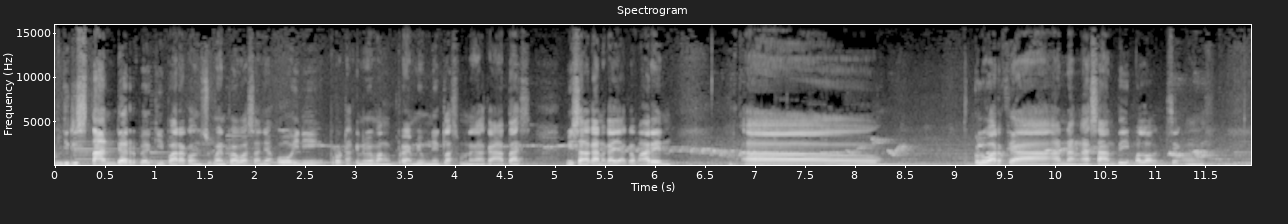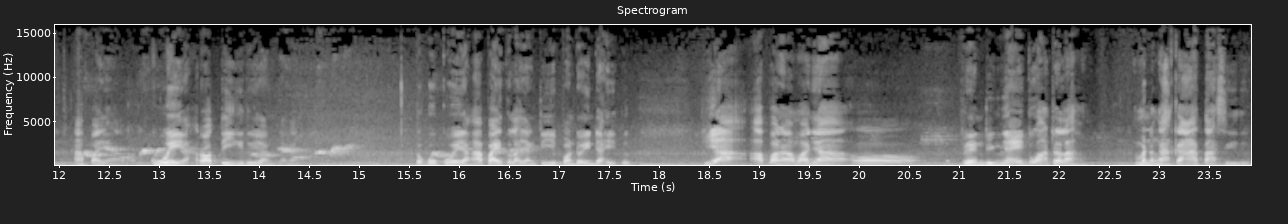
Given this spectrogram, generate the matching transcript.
menjadi standar bagi para konsumen bahwasanya oh ini produk ini memang premium nih kelas menengah ke atas. Misalkan kayak kemarin uh, keluarga Anang Asanti melonceng apa ya kue ya roti gitu ya misalkan toko kue yang apa itulah yang di Pondok Indah itu. Dia apa namanya oh, brandingnya itu adalah menengah ke atas gitu.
